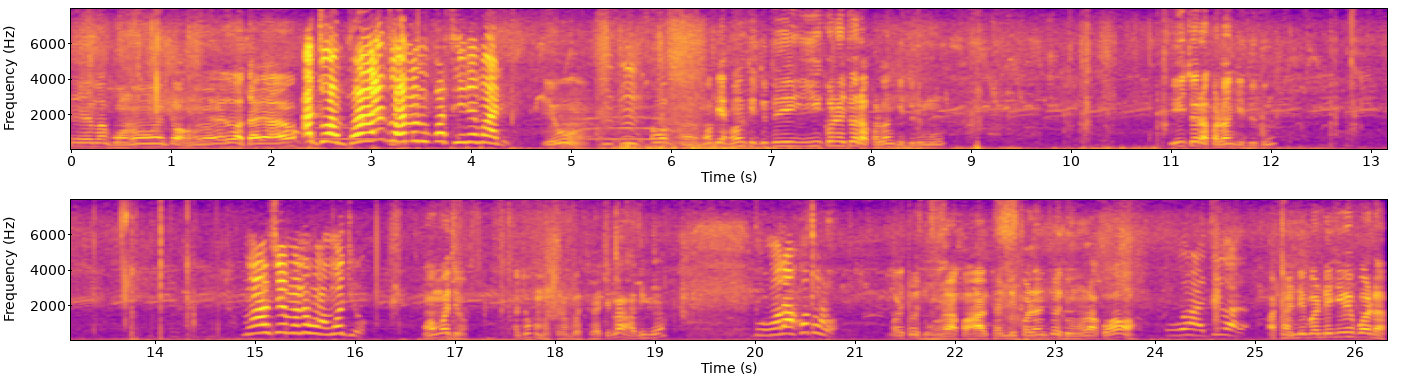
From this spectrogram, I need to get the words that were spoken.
એમાં ભણો તો અગણો અત્યારે આવ્યો આ જોંભા આવે તો એમન ઉપરથી ને મારી. એવું? હવે ઘરમાં બેસવાનું કીધું તું ઈ કોને ચો રખડવાનું કીધું તું હું ઈ ચો રખડવાનું કીધું તું? માણસે મને હોમો જો આ જો મચરા બચરા કેટલા આવી લે રાખો થોડો. હવે તો ધૂણો રાખો હાલ ઠંડી પડે ને તો ધૂણો રાખો ઓ હાચી વાત. આ ઠંડી બંડી જેવી પડે?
